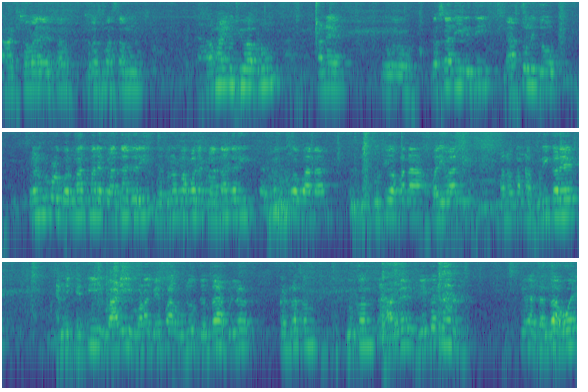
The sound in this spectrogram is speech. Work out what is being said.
આજ સવારે સર- સરસ મસ્તનું સામાયનું થયું આપણું. અને પ્રસાદી લીધી, નાસ્તો લીધો. પરંતુ પરમાત્માને પ્રાર્થના કરી નથુરામ બાપાને પ્રાર્થના કરી ગંગુ બાપાના અને તુલસી બાપાના પરિવારની મનોકામના પૂરી કરે. એમની ખેતી, વાડી વણજ વેપાર, ઉદ્યોગ, ધંધા, બિલ્ડર, કન્સ્ટ્રક્શન, દુકાન, હાર્ડવેર, જે કંઈ તેના ધંધા હોય,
